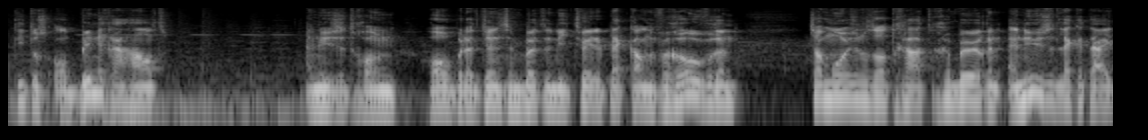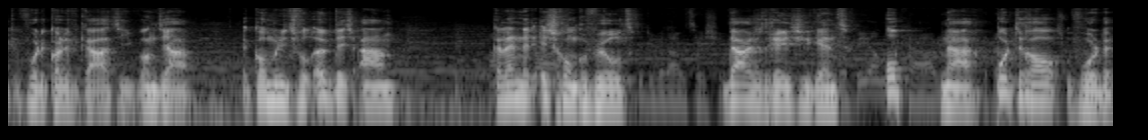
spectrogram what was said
titels al binnengehaald. En nu is het gewoon hopen dat Jensen Button die tweede plek kan veroveren. Het zou mooi zijn als dat gaat gebeuren. En nu is het lekker tijd voor de kwalificatie. Want ja, er komen niet zoveel updates aan. De kalender is gewoon gevuld. Daar is het raceweekend. Op naar Portugal voor de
